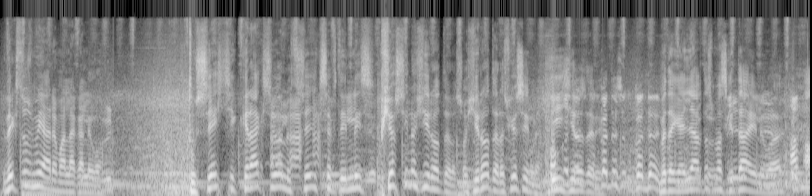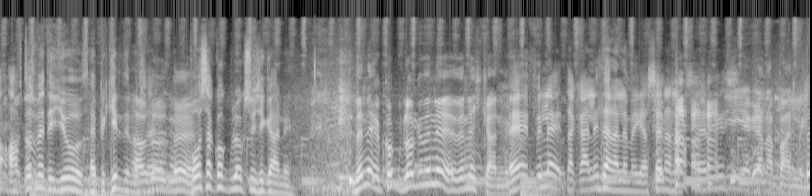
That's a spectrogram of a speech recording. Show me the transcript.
Δείξτε τους μία ρε μαλακά λίγο. Τους έχει κράξει όλους, τους έχει ξεφτυλίσει. Ποιος είναι ο χειρότερος, ο χειρότερος, ποιος είναι; Ή η χειρότερη. Με τα γυαλιά αυτός μας κοιτάει λίγο. Ε. Αυτό με τη youth, επικίνδυνος. Αυτός, Ε. ναι. Πόσα cock blocks σου έχει κάνει; δεν είναι, cock block δεν, είναι, δεν έχει κάνει. Ε, φίλε, τα καλύτερα λέμε για σένα να ξέρεις. Τι έκανα πάλι. Του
